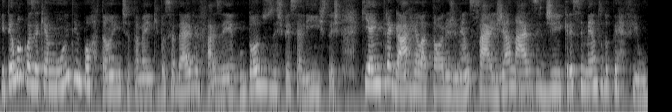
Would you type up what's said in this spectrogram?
E tem uma coisa que é muito importante também que você deve fazer com todos os especialistas, que é entregar relatórios mensais de análise de crescimento do perfil.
